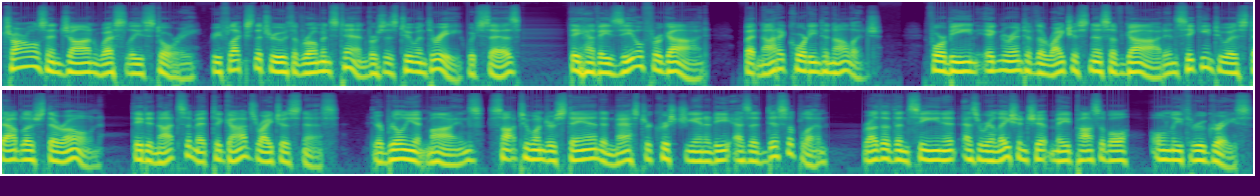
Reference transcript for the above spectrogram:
Charles and John Wesley's story reflects the truth of Romans 10, verses 2 and 3, which says, They have a zeal for God, but not according to knowledge. For being ignorant of the righteousness of God and seeking to establish their own, they did not submit to God's righteousness. Their brilliant minds sought to understand and master Christianity as a discipline rather than seeing it as a relationship made possible only through grace.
